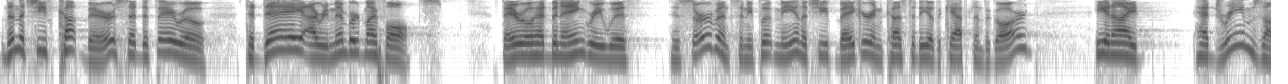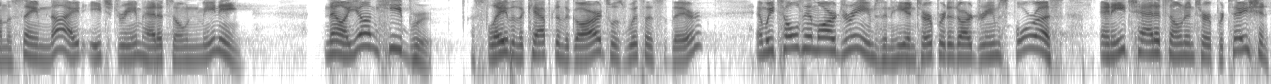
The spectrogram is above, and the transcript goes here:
Then the chief cupbearer said to Pharaoh, Today I remembered my faults. Pharaoh had been angry with his servants, and he put me and the chief baker in custody of the captain of the guard. He and I had dreams on the same night. Each dream had its own meaning. Now, a young Hebrew, a slave of the captain of the guards, was with us there, and we told him our dreams, and he interpreted our dreams for us, and each had its own interpretation.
